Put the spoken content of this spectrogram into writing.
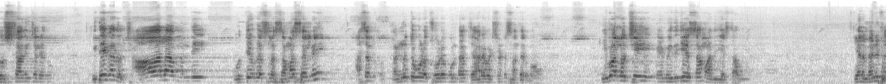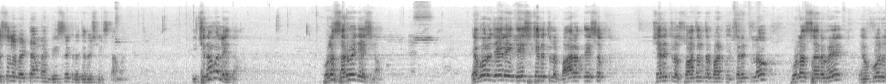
దృష్టి సాధించలేదు? ఇదే కాదు చాలా మంది ఉద్యోగస్తుల సమస్యల్ని అసలు కన్నుతో కూడా చూడకుండా జారబెట్టినట్టు సందర్భం. ఇవాళ వచ్చి మేము ఇది చేస్తాం అది చేస్తామని ఇలా మేనిఫెస్టోలో పెట్టాం మేము బీసీలకు రిజర్వేషన్ ఇస్తామని. ఇచ్చినామా లేదా? కుల సర్వే చేసినాం. ఎవరు చేయలే ఈ దేశ చరిత్రలో భారతదేశ చరిత్రలో స్వాతంత్ర భారతీయ చరిత్రలో కుల సర్వే ఎవ్వరు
